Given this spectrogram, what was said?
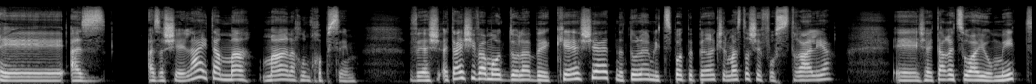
אה, אז, אז השאלה הייתה מה, מה אנחנו מחפשים. והייתה ישיבה מאוד גדולה בקשת, נתנו להם לצפות בפרק של מאסטר שף אוסטרליה, שהייתה רצועה יומית,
